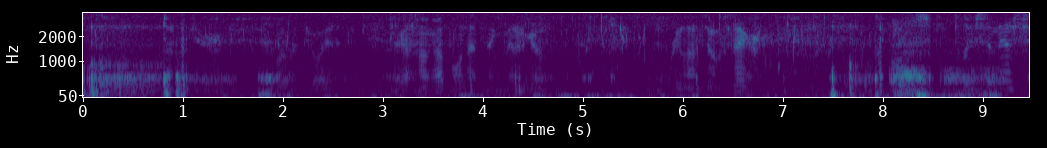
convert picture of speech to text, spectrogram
I don't care. We'll enjoy it. I got hung up on that thing a minute ago. Didn't realize I was there. Loosen this,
